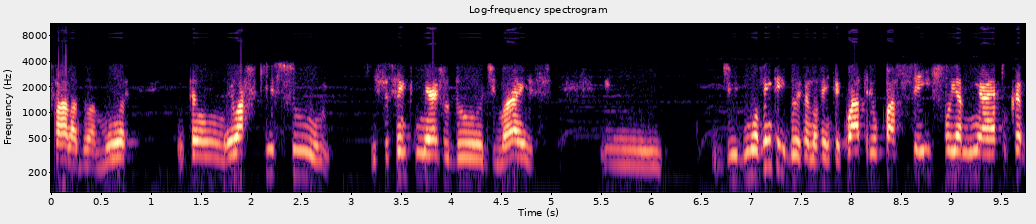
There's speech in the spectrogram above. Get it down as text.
fala do amor. Então, eu acho que isso isso sempre me ajudou demais. E de 92 a 94 eu passei, foi a minha época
